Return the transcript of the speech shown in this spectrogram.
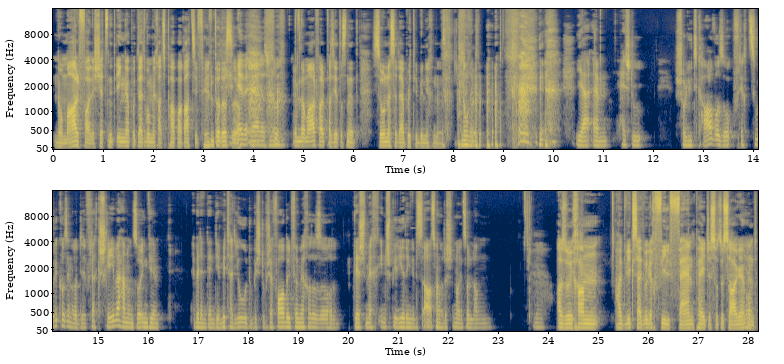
Normalfall ist jetzt nicht irgendjemand dort, wo mich als Paparazzi filmt oder so. Eben, ja, das nur, Im Normalfall passiert das nicht. So eine Celebrity bin ich nicht. noch nicht. ja, ähm, hast du schon Leute gehabt, die so auf dich zugekommen sind oder dir vielleicht geschrieben haben und so irgendwie eben dann, dann dir mitteilt, jo, du bist, du bist ein Vorbild für mich oder so, oder du hast mich inspiriert, irgendwie das anzufangen, oder ist noch nicht so lang. Ja. Also ich habe halt, wie gesagt, wirklich viel Fanpages sozusagen Ja, und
